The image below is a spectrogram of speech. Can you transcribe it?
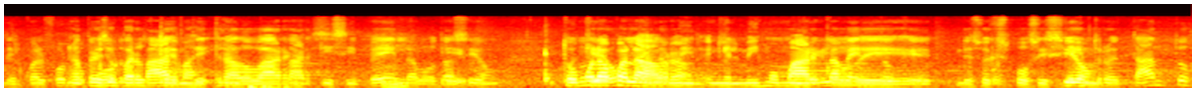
del cual formo parte, para usted, magistrado Vargas. Participé en la votación. tomo la palabra en el mismo marco de, de, su exposición de tantos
